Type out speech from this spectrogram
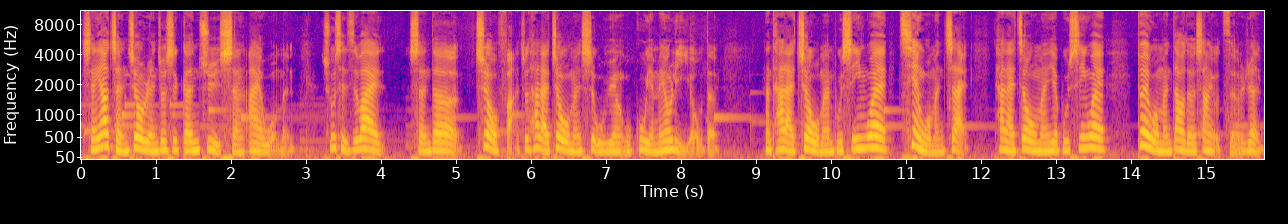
神要拯救人，就是根据神爱我们。除此之外，神的救法，就他来救我们是无缘无故，也没有理由的。那他来救我们，不是因为欠我们债，他来救我们，也不是因为对我们道德上有责任。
